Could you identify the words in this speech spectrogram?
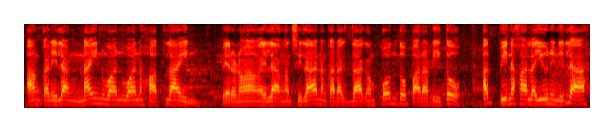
ang kanilang 911 hotline. Pero nangangailangan sila ng karagdagang pondo para rito. At pinakalayunin nila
